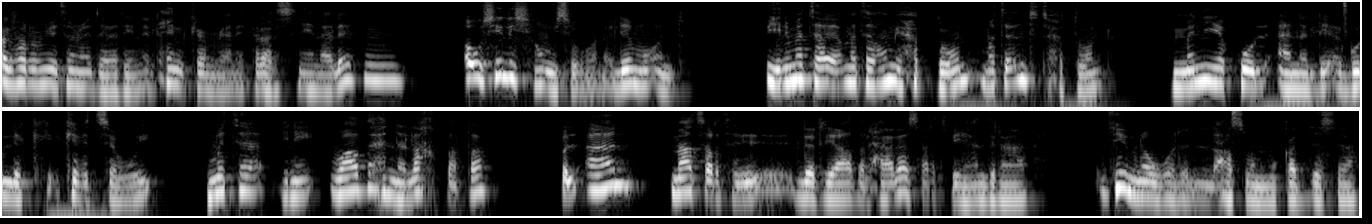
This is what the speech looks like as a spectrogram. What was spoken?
1438 الحين كم يعني ثلاث سنين عليه مم. أول شيء ليش هم يسوونه؟ ليه مو أنتم؟ يعني متى متى هم يحطون متى أنتم تحطون؟ من يقول أنا اللي أقول لك كيف تسوي؟ ومتى يعني واضح إن لخبطة. والآن ما صارت للرياض الحالة صارت فيه عندنا في من أول العاصمة المقدسة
